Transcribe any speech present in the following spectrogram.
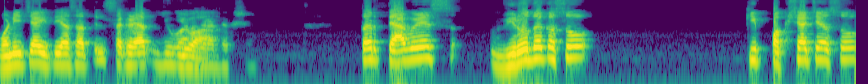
वणीच्या इतिहासातील सगळ्यात युवा युवा. नगराध्यक्ष. तर त्यावेळेस विरोधक असो की पक्षाचे असो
